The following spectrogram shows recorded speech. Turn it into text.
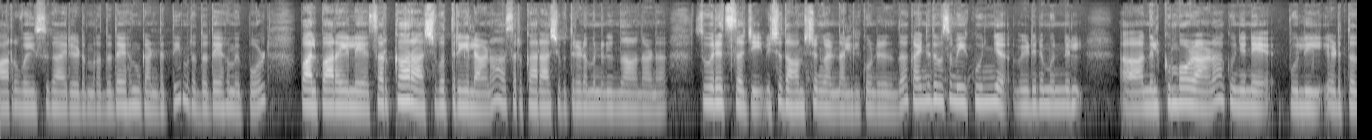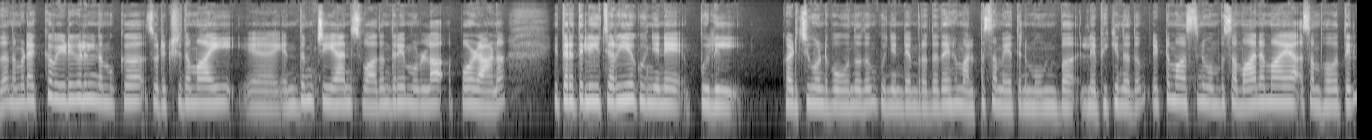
ആറു വയസ്സുകാരിയുടെ മൃതദേഹം കണ്ടെത്തി. മൃതദേഹം ഇപ്പോൾ വാൽപ്പാറയിലെ സർക്കാർ ആശുപത്രിയിലാണ്. ആ സർക്കാർ ആശുപത്രിയുടെ മുന്നിൽ നിന്നാണ് സൂരജ് സജി വിശദാംശങ്ങൾ നൽകിക്കൊണ്ടിരുന്നത്. കഴിഞ്ഞ ദിവസം ഈ കുഞ്ഞ് വീടിന് മുന്നിൽ നിൽക്കുമ്പോഴാണ് കുഞ്ഞിനെ പുലി എടുത്തത്. നമ്മുടെയൊക്കെ വീടുകളിൽ നമുക്ക് സുരക്ഷിതമായി എന്തും ചെയ്യാൻ സ്വാതന്ത്ര്യമുള്ളപ്പോഴാണ് ഇത്തരത്തിൽ ഈ ചെറിയ കുഞ്ഞിനെ പുലി കടിച്ചുകൊണ്ട് പോകുന്നതും കുഞ്ഞിന്റെ മൃതദേഹം അല്പസമയത്തിന് മുമ്പ് ലഭിക്കുന്നതും എട്ട് മാസത്തിന് മുമ്പ് സമാനമായ സംഭവത്തിൽ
